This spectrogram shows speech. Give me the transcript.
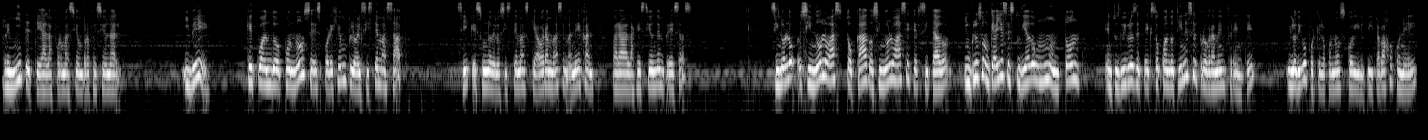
Remítete a la formación profesional y ve que cuando conoces, por ejemplo, el sistema SAP, ¿sí? que es uno de los sistemas que ahora más se manejan para la gestión de empresas, si no, lo, si no lo has tocado, si no lo has ejercitado, incluso aunque hayas estudiado un montón en tus libros de texto, cuando tienes el programa enfrente, y lo digo porque lo conozco y, y trabajo con él,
